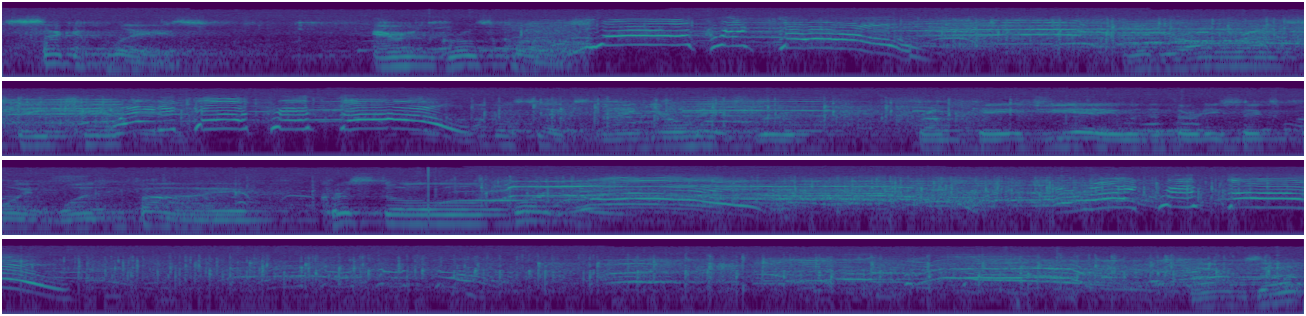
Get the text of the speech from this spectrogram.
Second place, Erin Grossclose. Wow, Crystal! And your all-around state champion. Way to go, Crystal! nine. Level six, nine-year-old age group from KGA with a 36.15, Crystal Courtney. All right, Crystal! Arms up.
